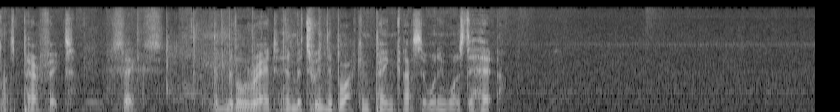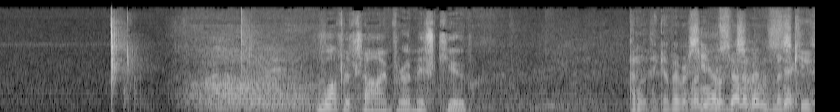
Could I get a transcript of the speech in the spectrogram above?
That's perfect. Six. The middle red in between the black and pink, that's the one he wants to hit. What a time for a miscue. I don't think I've ever seen Ronnie Sullivan miscue.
